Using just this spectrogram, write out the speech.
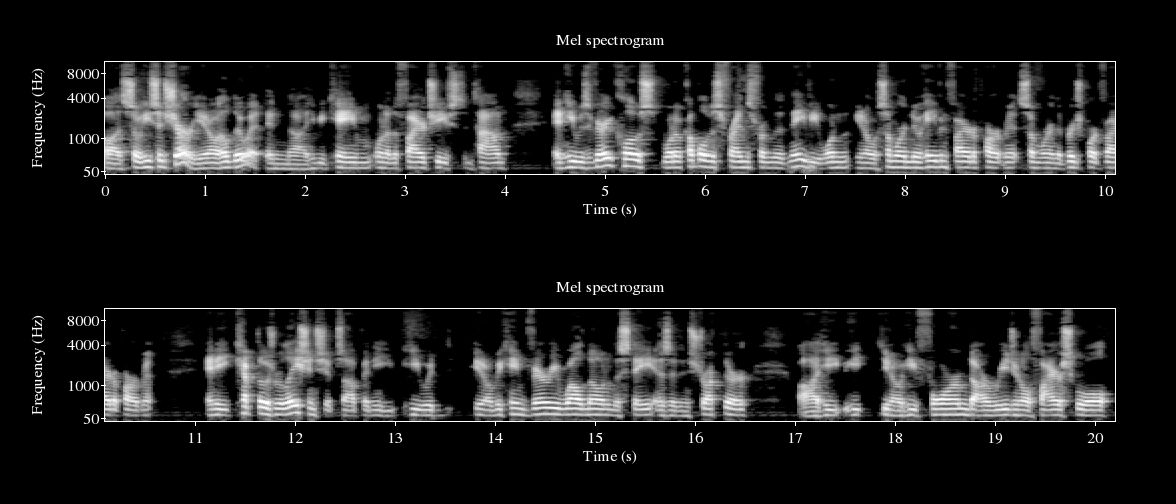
Uh, so he said, "Sure, you know, he'll do it," and uh, he became one of the fire chiefs in town. And he was very close. One, a couple of his friends from the Navy, one, you know, somewhere in New Haven Fire Department, somewhere in the Bridgeport Fire Department, and he kept those relationships up. And he he would, you know, became very well known in the state as an instructor uh, he, he, you know, he formed our regional fire school,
